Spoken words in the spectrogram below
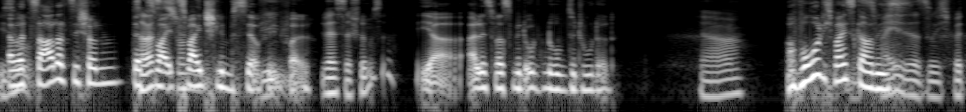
wieso? Aber Zahnarzt ist schon der Zahnarzt zwei, schon- zweitschlimmste auf Wie- jeden Fall. Wer ist der Schlimmste? Ja, alles, was mit untenrum zu tun hat. Ja. Obwohl, ich weiß gar ich nicht. Weiß, also ich würd,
